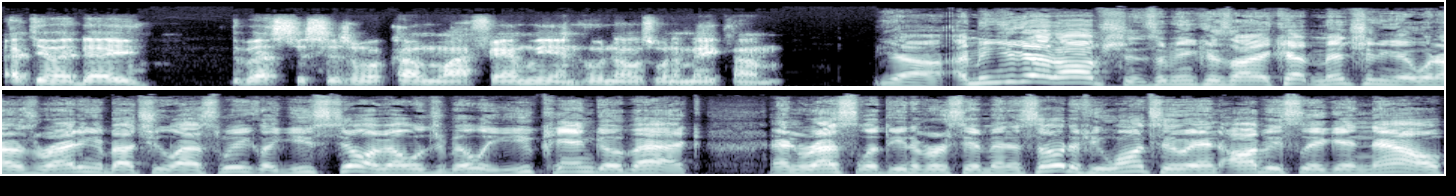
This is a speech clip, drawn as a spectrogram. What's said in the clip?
at the end of the day, the best decision will come my family, and who knows when it may come. Yeah, I mean, you got options. I mean, because I kept mentioning it when I was writing about you last week. Like, you still have eligibility. You can go back and wrestle at the University of Minnesota if you want to. And obviously, again, now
